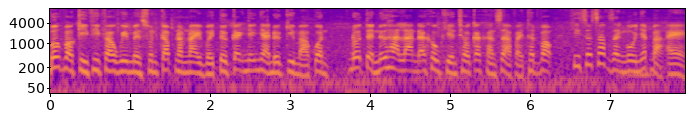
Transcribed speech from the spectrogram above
Bước vào kỳ FIFA Women's World Cup năm nay với tư cách những nhà đương kim Áo quân, đội tuyển nữ Hà Lan đã không khiến cho các khán giả phải thất vọng khi xuất sắc giành ngôi nhất bảng E.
